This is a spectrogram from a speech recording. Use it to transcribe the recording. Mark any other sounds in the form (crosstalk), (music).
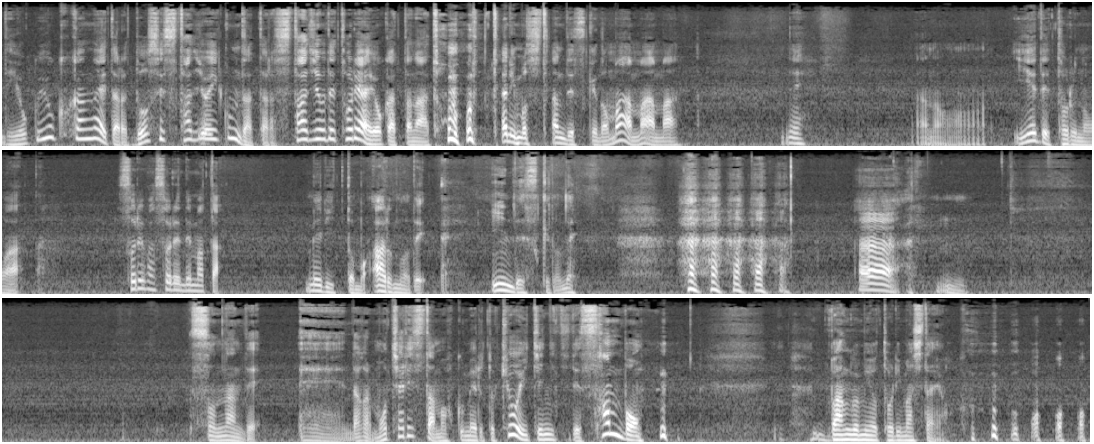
でよくよく考えたらどうせスタジオ行くんだったらスタジオで撮りゃよかったなと思ったりもしたんですけどまあまあまあ。ね。あの、家で撮るのはそれはそれでまたメリットもあるのでいいんですけどね。ははははは。ああ。うん。そんなんで、えー、だからモチャリスターも含めると今日一日で3本。番組を撮りましたよ。(laughs)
